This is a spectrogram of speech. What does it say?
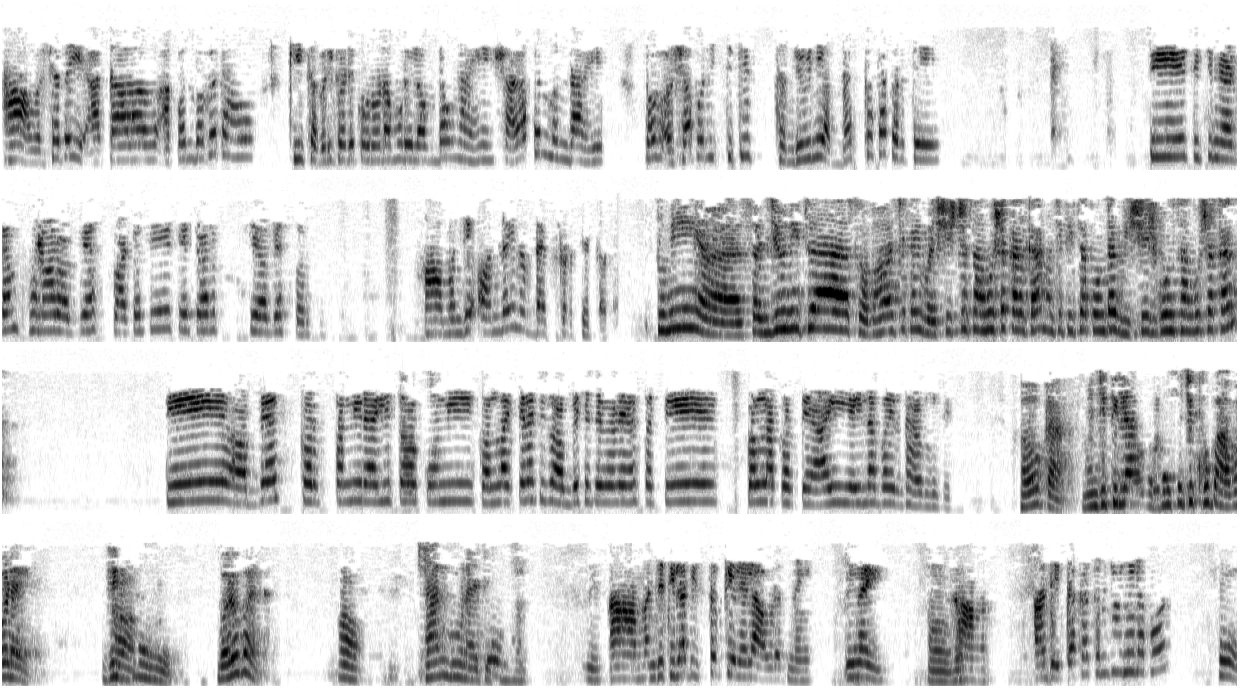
हा वर्षाताई आता आपण बघत आहोत की सगळीकडे कोरोनामुळे लॉकडाऊन आहे शाळा पण बंद आहे मग अशा परिस्थितीत संजीवनी अभ्यास कसा करते? ती तिची मॅडम फोनवर अभ्यास पाठवते त्याच्यावर ती अभ्यास करते. हा म्हणजे ऑनलाईन अभ्यास करते तर. तुम्ही अं, संजीवनीच्या स्वभावाचे काही वैशिष्ट्य सांगू शकाल का? म्हणजे तिचा कोणता विशेष गुण सांगू शकाल? ते अभ्यास करताना राहिली तर कोणी कल्ला केला तिचा अभ्यासाच्या वेळेस तर ते कल्ला करते. आई येईना बाहेर धाड म्हणते हो का? म्हणजे तिला अभ्यासाची खूप आवड आहे. जिद्द हा. आहे. बरोबर? हो. छान गुण आहे तिचा हा. म्हणजे तिला डिस्टर्ब केलेला आवडत नाही. नाही. हो हो. हा. हा, देता का संजीवनीला फोन हो.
